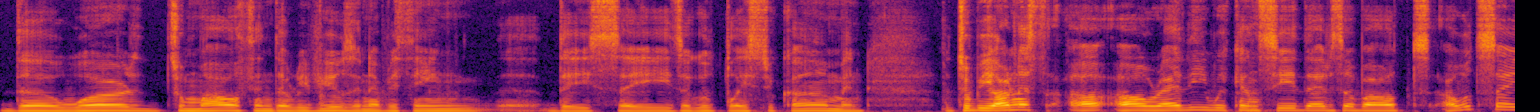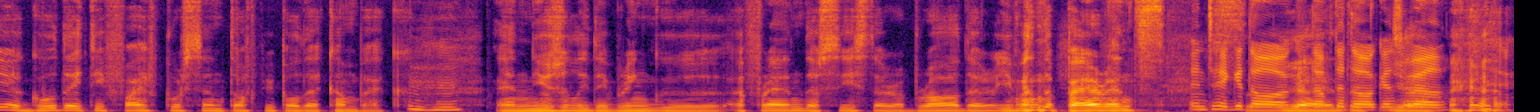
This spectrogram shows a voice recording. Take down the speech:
the word to mouth and the reviews and everything uh, they say it's a good place to come and to be honest uh, already we can see there's about i would say a good 85% of people that come back. Mm-hmm. and usually they bring uh, a friend a sister a brother even the parents. And take so, a dog yeah, adopt a dog as yeah. well.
